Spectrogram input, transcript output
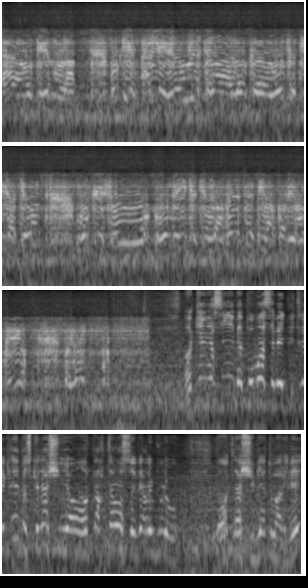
Ah, ok, voilà. Ok, allez, je vous laisse là, donc, euh, votre utilisation, vos questions, vos délices si vous en faites, il va falloir les remplir. Bye bye. Ok, merci. Ben pour moi, ça va être vite réglé parce que là, je suis en repartance vers le boulot. Donc là, je suis bientôt arrivé.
